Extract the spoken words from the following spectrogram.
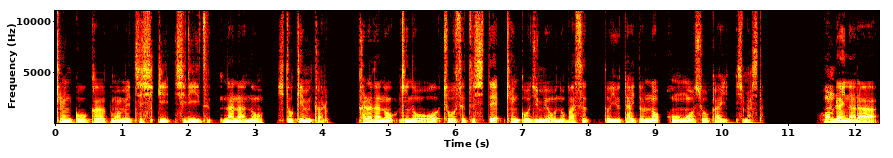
健康科学豆知識シリーズ7のヒトケミカル、体の機能を調節して健康寿命を伸ばすというタイトルの本を紹介しました。本来なら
